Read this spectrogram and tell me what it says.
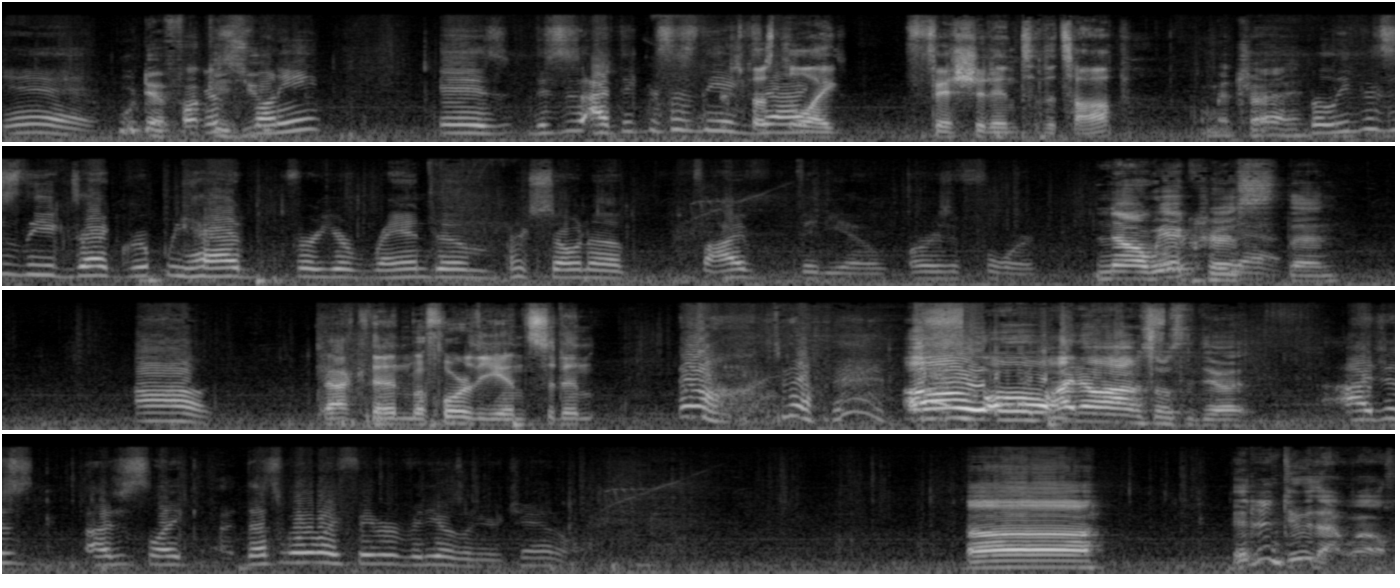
Yeah. Who the fuck What's is you? funny is this is I think this is the You're exact supposed to like fish it into the top. I'm gonna try. I believe this is the exact group we had for your random Persona 5 video, or is it 4? No, we had Chris Yeah. then. Oh, Back then, before the incident, no, no. Oh, oh, I know how I'm supposed to do it. I just, I just like, that's one of my favorite videos on your channel. Uh, it didn't do that well.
